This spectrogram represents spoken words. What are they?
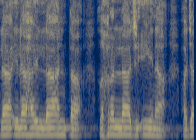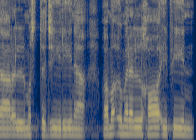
لا إله إلا أنت ظهر اللاجئين وجار المستجيرين ومؤمن الخائفين.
